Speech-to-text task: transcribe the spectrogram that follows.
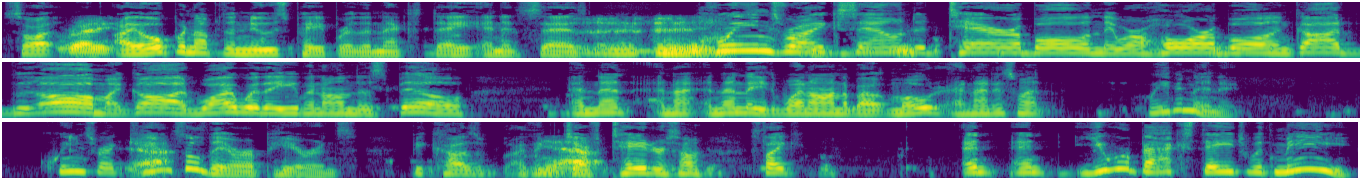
So I, right. I open up the newspaper the next day and it says Queensryche sounded terrible and they were horrible and God, oh my God, why were they even on this bill? And then and I, and then they went on about motor, and I just went, wait a minute, Queensryche yeah. canceled their appearance because I think yeah. Geoff Tate or something. It's like, and and you were backstage with me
